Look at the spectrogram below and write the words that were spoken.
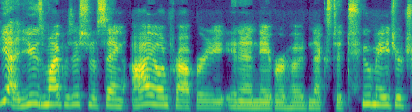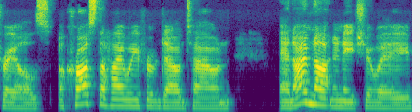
yeah, use my position of saying I own property in a neighborhood next to two major trails across the highway from downtown, and I'm not in an HOA,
